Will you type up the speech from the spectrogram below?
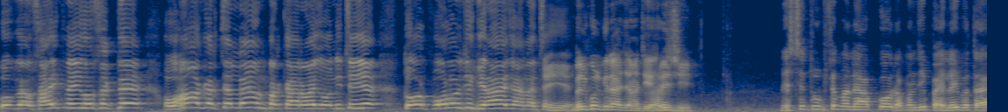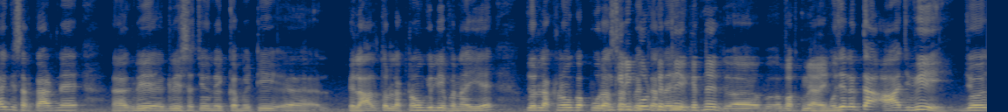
वो व्यवसायिक नहीं हो सकते। वहाँ अगर चल रहे हैं उन पर कार्रवाई होनी चाहिए। तोड़ फोड़ों जी गिराया जाना चाहिए। बिल्कुल गिराया जाना चाहिए। हरीश जी। निश्चित रूप से मैंने आपको रमन जी पहले ही बताया कि सरकार ने गृह गृह सचिव ने एक कमेटी फ़िलहाल तो लखनऊ के लिए बनाई है। जो लखनऊ का पूरा सर्वे कर रही है। कितने वक्त में आएगी? मुझे लगता है आज भी जो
